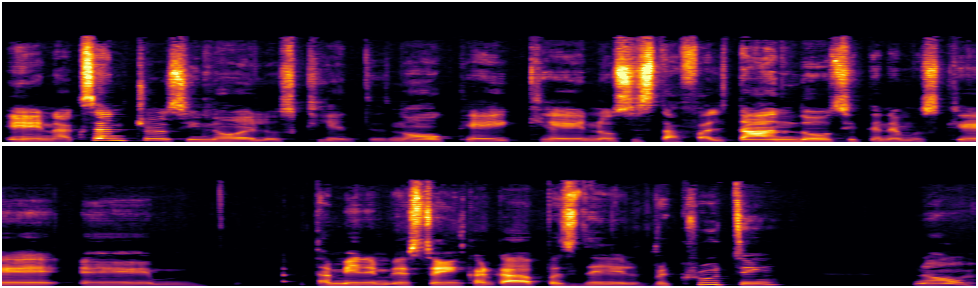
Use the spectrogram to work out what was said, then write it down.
en Accenture, sino de los clientes, ¿no? ¿Qué, qué nos está faltando? Si tenemos que em, también estoy encargada pues del recruiting, ¿no?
